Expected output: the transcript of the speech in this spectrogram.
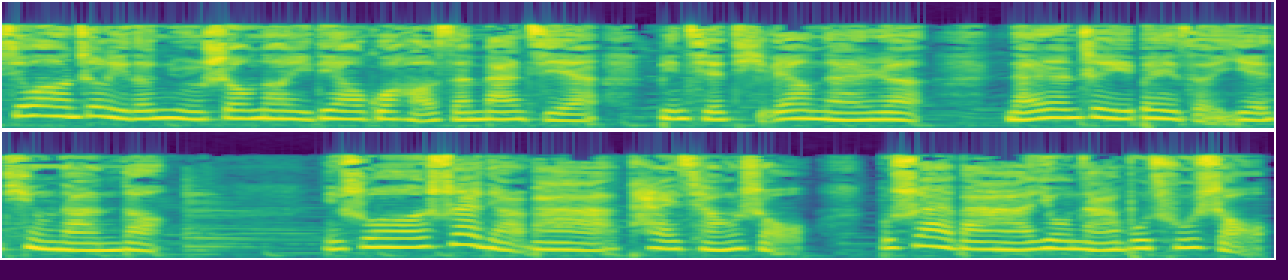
希望这里的女生呢，一定要过好三八节，并且体谅男人。男人这一辈子也挺难的。你说帅点吧，太抢手；不帅吧，又拿不出手。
